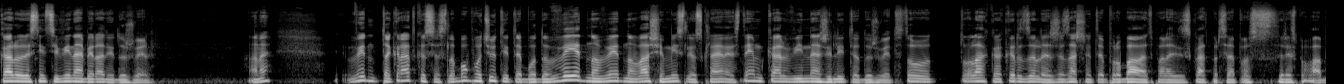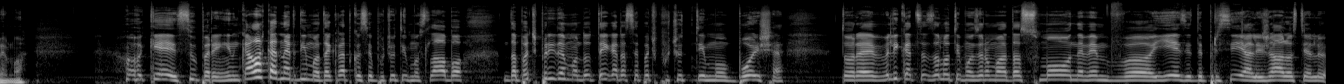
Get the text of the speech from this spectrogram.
kar v resnici vi ne bi radi doživeli. Vedno takrat, ko se slabo počutite, bodo vedno, vedno vaše misli usklajene s tem, kar vi ne želite doživeti. To, to lahko kar zelo že začnete probavati, pa raziskovati, pa se pa res povabim. No. Ok, super. In kaj lahko naredimo takrat, ko se počutimo slabo, da pač pridemo do tega, da se pač počutimo boljše. Torej, veliko se zalotimo, oziroma da smo vem, v jezi, depresiji ali žalosti ali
